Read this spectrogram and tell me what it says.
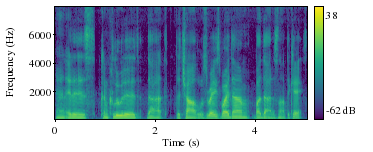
and it is concluded that the child was raised by them, but that is not the case.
